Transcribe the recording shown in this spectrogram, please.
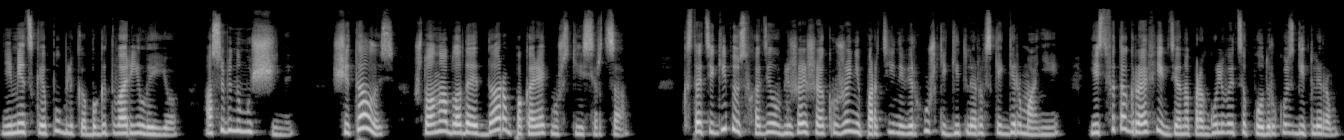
Немецкая публика боготворила ее, особенно мужчины. Считалось, что она обладает даром покорять мужские сердца. Кстати, Гиппиус входил в ближайшее окружение партийной верхушки гитлеровской Германии. Есть фотографии, где она прогуливается под руку с Гитлером.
